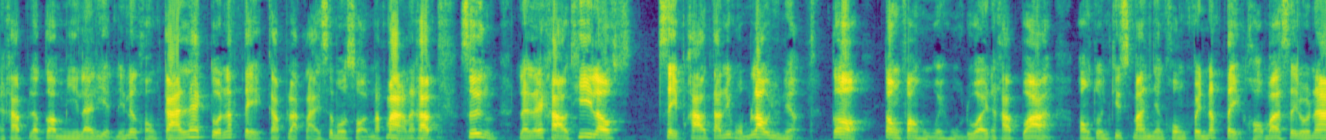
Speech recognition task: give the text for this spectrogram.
นะครับแล้วก็มีรายละเอียดในเรื่องของการแลกตัวนักเตะกับหลากหลายสโมสรมากๆนะครับ ซึ่งหลาย ๆ ข่าวที่เราเสพข่าวตามที่ผมเล่าอยู่เนี่ยก็ต้องฟังหูไว้หูด้วยนะครับ ว่าองตวนกิสมันยังคงเป็นนักเตะของบาร์เซโลนา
